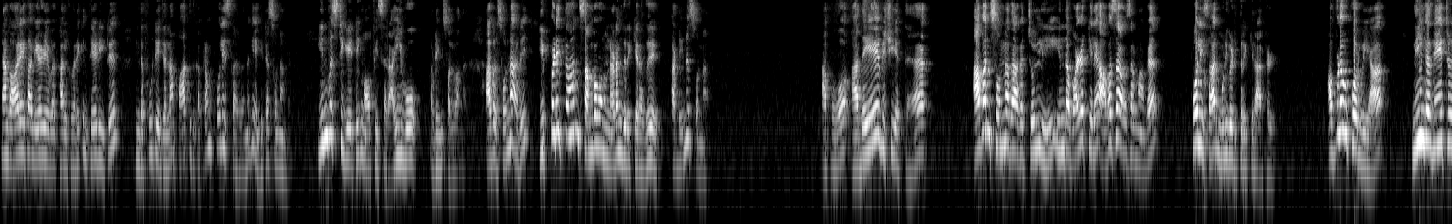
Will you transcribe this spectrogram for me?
நாங்கள் ஆறே கால் ஏழே காலுக்கு வரைக்கும் தேடிட்டு இந்த ஃபூட்டேஜ் எல்லாம் பார்த்ததுக்கப்புறம் போலீஸ்கார் வந்து என்கிட்ட சொன்னாங்க. இன்வெஸ்டிகேட்டிங் ஆஃபீஸர் ஐஓ அப்படின்னு சொல்லுவாங்க. அவர் சொன்னார் இப்படித்தான் சம்பவம் நடந்திருக்கிறது அப்படின்னு சொன்னார். அப்போது அதே விஷயத்த அவன் சொன்னதாக சொல்லி இந்த வழக்கில் அவசர அவசரமாக போலீசார் முடிவெடுத்திருக்கிறார்கள். அவ்வளவு கோர்வையா? நீங்கள் நேற்று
